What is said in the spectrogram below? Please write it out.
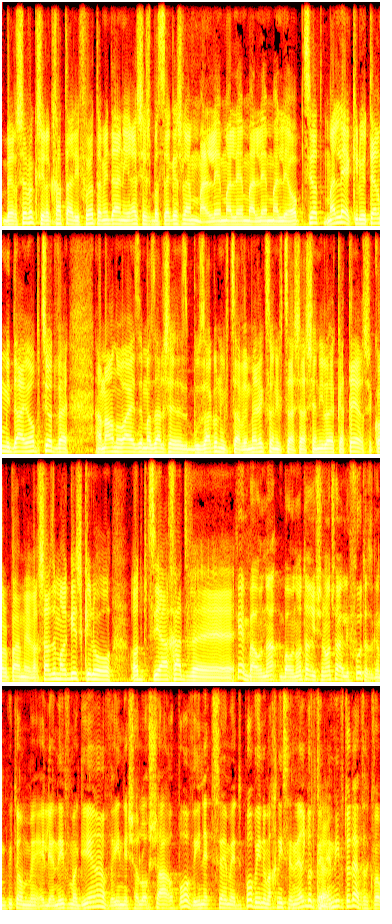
באר שבע כשהיא לקחה את האליפויות, תמיד היה נראה שיש בסגל שלהם מלא מלא מלא מלא אופציות, מלא, כאילו יותר מדי אופציות, ואמרנו, וואי, איזה מזל שבוזגו נפצע ומליקסון נפצע, שהשני לא יקטר, שכל פעם, ועכשיו זה מרגיש כאילו עוד פציעה אחת ו... כן, בעונה, בעונות הראשונות של האליפות, אז גם פתאום אה, אליניב מגיע, והנה שלוש שער פה, והנה צמד פה, והנה מכניס אנרגיות, כן. ואליניב, אתה יודע, זה כבר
